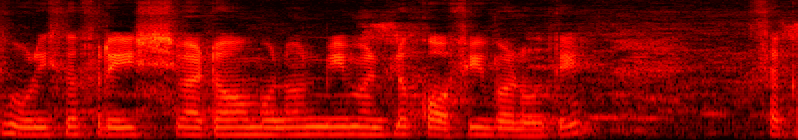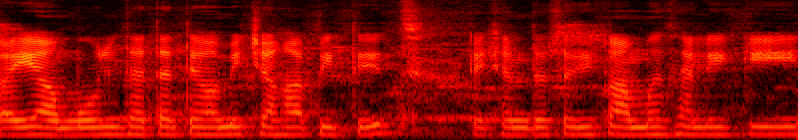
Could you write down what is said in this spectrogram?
थोडीसं फ्रेश वाटावं म्हणून मी म्हटलं कॉफी बनवते. सकाळी अमोल जातात तेव्हा मी चहा पितेच. त्याच्यानंतर सगळी कामं झाली की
